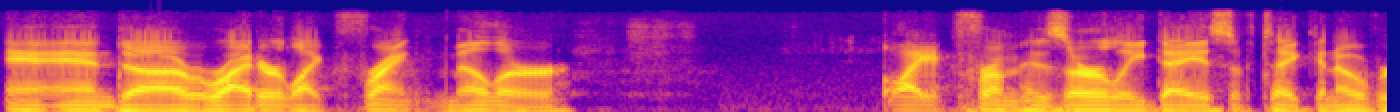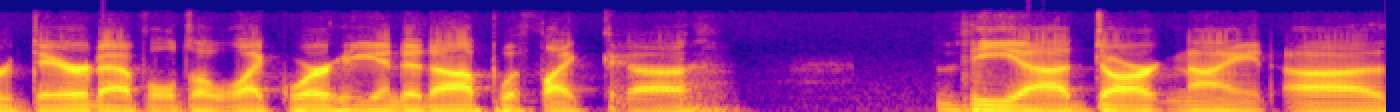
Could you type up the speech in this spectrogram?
and uh, writer like Frank Miller like from his early days of taking over Daredevil to like where he ended up with like uh the uh Dark Knight uh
